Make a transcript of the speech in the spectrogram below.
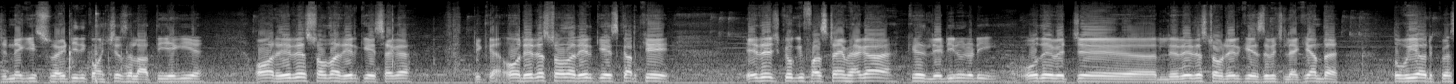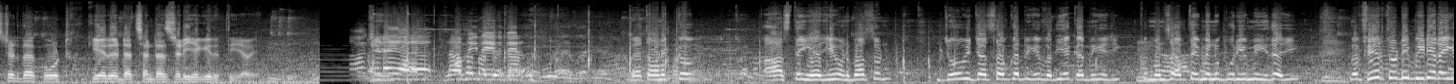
ਜਿੰਨੇ ਕੀ ਸੋਸਾਇਟੀ ਦੀ ਕੌਨਸ਼ੀਅਸ ਹਲਾਤੀ ਹੈਗੀ ਹੈ ਔਰ rarest of the rare case ਹੈਗਾ ਠੀਕ ਹੈ? ਔਰ rarest of the rare case ਕਰਕੇ ਇਹਦੇ ਵਿੱਚ ਕਿਉਂਕਿ ਫਸਟ ਟਾਈਮ ਹੈਗਾ ਕਿ ਲੇਡੀ ਨੂੰ ਜਿਹੜੀ ਉਹਦੇ ਵਿੱਚ ਰੇਅਰੈਸਟ ਆਫ ਰੇਅਰ ਕੇਸ ਦੇ ਵਿੱਚ ਲੈ ਕੇ ਆਂਦਾ ਹੈ ਤਾਂ ਵੀ ਆਰ ਰਿਕੁਐਸਟਡ ਦਾ ਕੋਰਟ ਕਿ ਇਹਦੇ ਡੈਥ ਸੈਂਟੈਂਸ ਜਿਹੜੀ ਹੈਗੀ ਦਿੱਤੀ ਜਾਵੇ। ਮੈਂ ਤਾਂ ਹੁਣ ਇੱਕ ਆਸ ਤੇ ਹੀ ਹਾਂ ਜੀ ਹੁਣ ਬਸ ਹੁਣ ਜੋ ਵੀ ਜੱਜ ਸਾਹਿਬ ਕਰਨਗੇ ਵਧੀਆ ਕਰਨਗੇ ਜੀ। ਘੁੰਮਣ ਸਾਹਿਬ ਤੇ ਮੈਨੂੰ ਪੂਰੀ ਉਮੀਦ ਹੈ ਜੀ। ਮੈਂ ਫਿਰ ਤੁਹਾਡੀ ਵੀਡੀਓ ਰਾਹੀਂ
